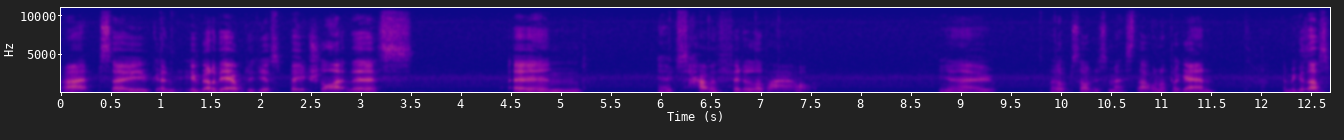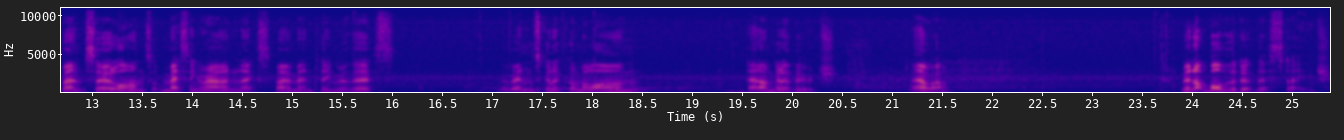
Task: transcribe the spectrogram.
Alright, so you can you've got to be able to just booch like this and you know just have a fiddle about. You know, oops, I've just messed that one up again. And because I've spent so long sort of messing around and experimenting with this, the wind's going to come along and I'm going to booch. Oh well. We're not bothered at this stage.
